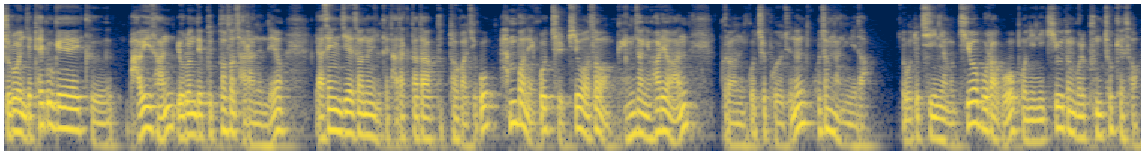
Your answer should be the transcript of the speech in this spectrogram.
주로 이제 태국의 그 바위산 요런 데 붙어서 자라는데요. 야생지에서는 이렇게 다닥다닥 붙어가지고 한 번에 꽃을 피워서 굉장히 화려한 그런 꽃을 보여주는 호접란입니다. 이것도 지인이 한번 키워보라고 본인이 키우던 걸 분촉해서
